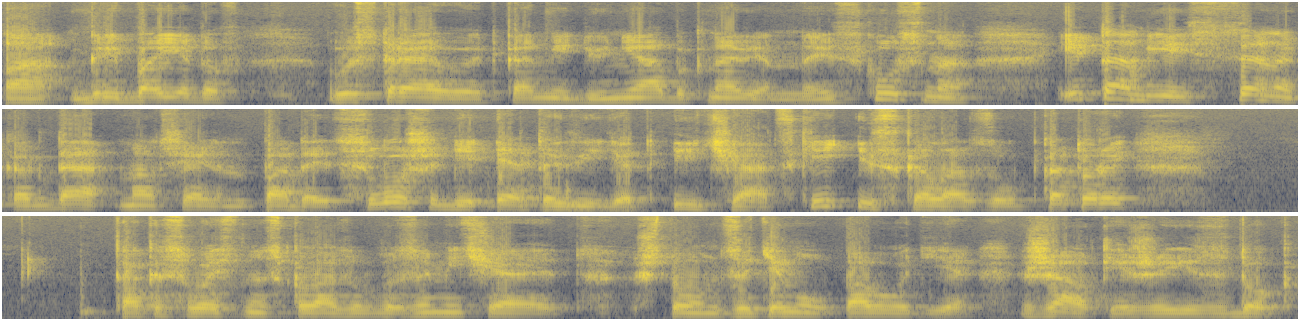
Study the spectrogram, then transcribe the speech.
а Грибоедов выстраивает комедию необыкновенно искусно, и там есть сцена, когда Молчалин падает с лошади, это видят и Чацкий, и Скалозуб, который как и свойственно Скалозубу, замечает, что он затянул поводья, жалкий же издок.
